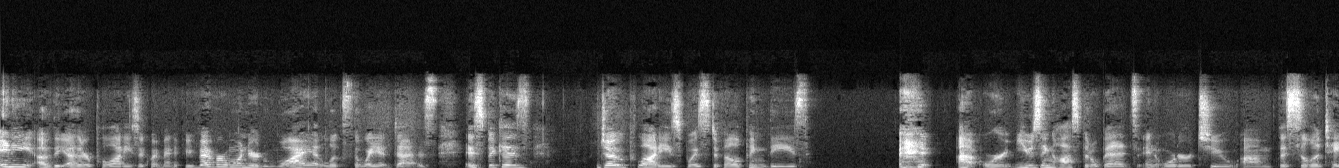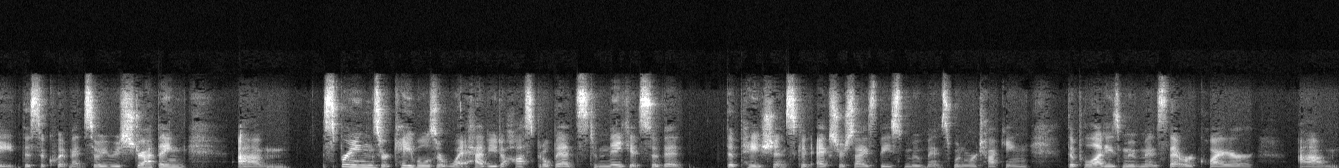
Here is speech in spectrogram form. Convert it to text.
any of the other Pilates equipment. If you've ever wondered why it looks the way it does, it's because Joe Pilates was developing these uh, or using hospital beds in order to um, facilitate this equipment. So he was strapping um, springs or cables or what have you to hospital beds to make it so that the patients could exercise these movements when we're talking the Pilates movements that require um,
